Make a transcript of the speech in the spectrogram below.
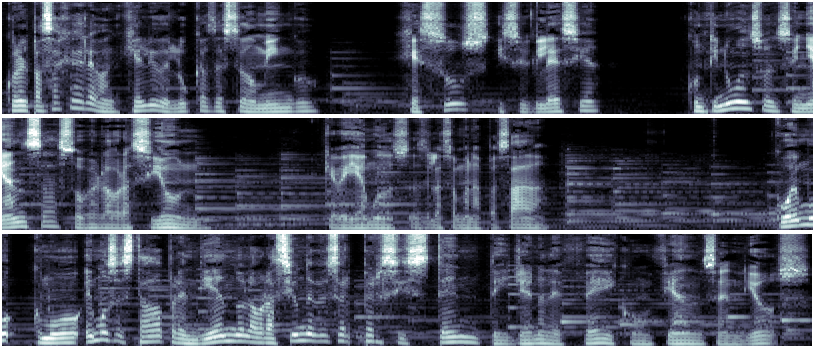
Con el pasaje del Evangelio de Lucas de este domingo, Jesús y su iglesia continúan su enseñanza sobre la oración que veíamos desde la semana pasada. Como, hemos estado aprendiendo, la oración debe ser persistente y llena de fe y confianza en Dios.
